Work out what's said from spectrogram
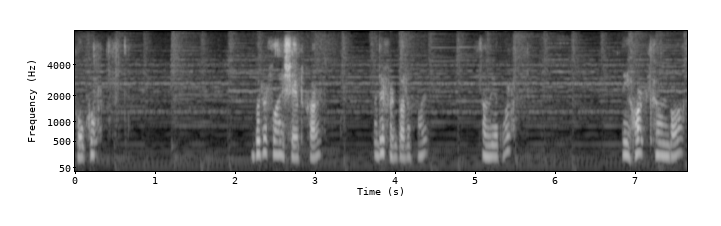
Cool, cool. Butterfly shaped card. A different butterfly from the other one. A heart cone box.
